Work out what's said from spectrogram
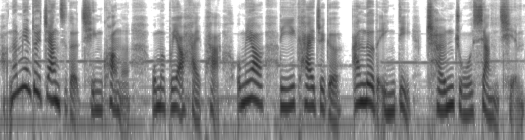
好，那面对这样子的情况呢，我们不要害怕，我们要离开这个安乐的营地，沉着向前，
